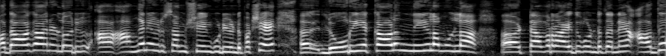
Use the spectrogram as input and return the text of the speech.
അതാകാനുള്ള ഒരു അങ്ങനെ ഒരു സംശയം കൂടിയുണ്ട്. പക്ഷേ ലോറിയേക്കാളും നീളമുള്ള ടവർ ആയതുകൊണ്ട് തന്നെ അത്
